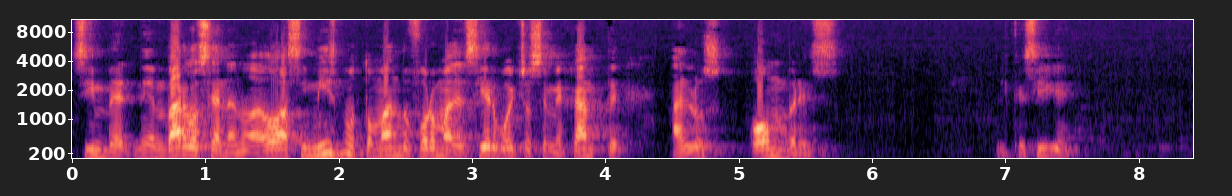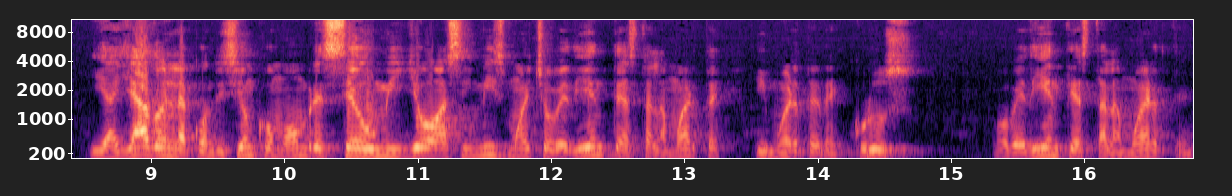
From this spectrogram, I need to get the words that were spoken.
sin embargo se anonadó a sí mismo tomando forma de siervo hecho semejante a los hombres, el que sigue, y hallado en la condición como hombre se humilló a sí mismo hecho obediente hasta la muerte y muerte de cruz, obediente hasta la muerte,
